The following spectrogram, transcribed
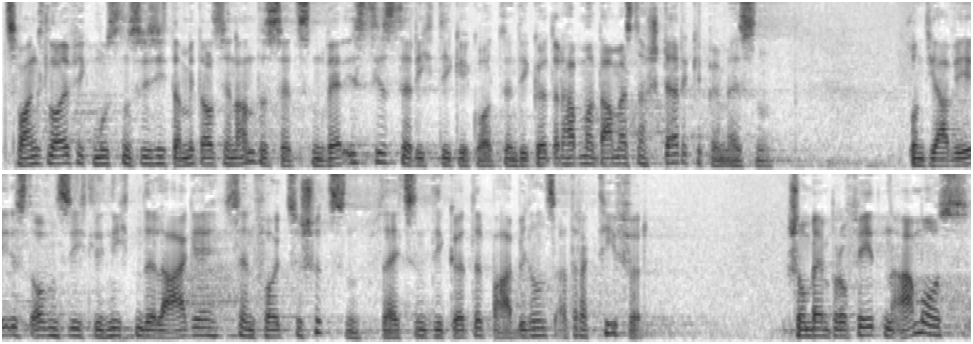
Zwangsläufig mussten sie sich damit auseinandersetzen. Wer ist jetzt der richtige Gott? Denn die Götter haben man damals nach Stärke bemessen. Und Yahweh ist offensichtlich nicht in der Lage, sein Volk zu schützen. Vielleicht sind die Götter Babylons attraktiver. Schon beim Propheten Amos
